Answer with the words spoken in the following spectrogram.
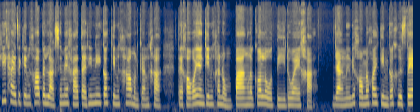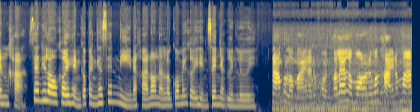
ที่ไทยจะกินข้าวเป็นหลักใช่ไหมคะ แต่ที่นี่ก็กินข้าวเหมือนกันค่ะ แต่เขาก็ยังกินขนมปังแล้วก็โรตีด้วยค่ะ อย่างหนึ่งที่เขาไม่ค่อยกินก็คือเส้นค่ะ เส้นที่เราเคยเห็นก็เป็นแค่เส้นหมี่นะคะ นอกนั้นเราก็ไม่เคยเห็นเส้นอย่างอื่นเลย น้ำผลไม้นะทุกคน ตอนแรกเรามองเรานึกว่าขายน้ำมัน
